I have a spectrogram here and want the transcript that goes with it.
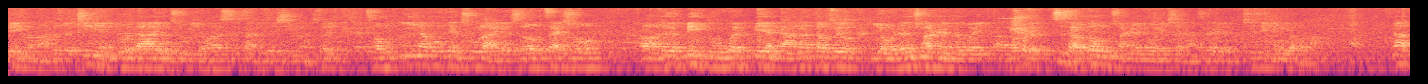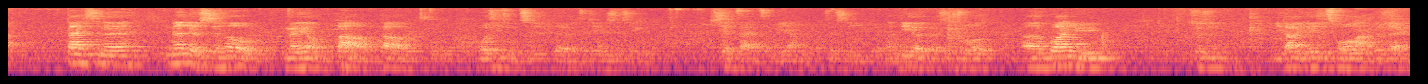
病了嘛，对不对？今年如果大家有注意的话，是讲一个新闻，所以从一那部片出来的时候再说，啊，那个病毒会变啊，那到最后有人传人的危，呃，或者至少有动物传人的危险啊之类的，其实已经有了。那但是呢，那个时候没有报到国际组织的这件事情，现在怎么样？这是一个。那第二个是说，呃，关于就是李导演就一直戳嘛，对不对？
